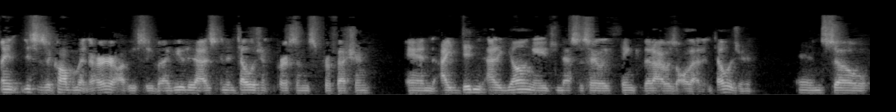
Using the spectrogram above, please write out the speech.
and this is a compliment to her, obviously, but I viewed it as an intelligent person's profession. And I didn't at a young age necessarily think that I was all that intelligent. And so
